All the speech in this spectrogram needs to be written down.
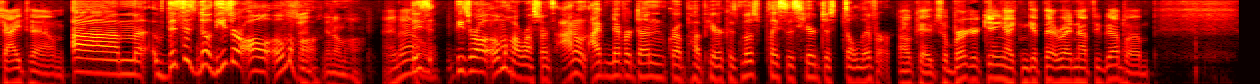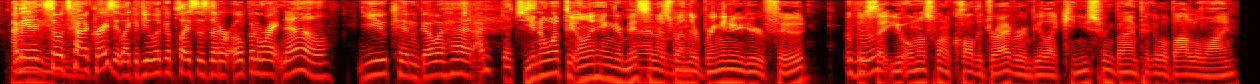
Chi Town? This is no, these are all Omaha. In Omaha. I know. These these are all Omaha restaurants. I don't. I've never done Grubhub here because most places here just deliver. okay, so Burger King, I can get that right now through Grubhub. I mean, it's, so it's Hmm. kind of crazy. Like if you look at places that are open right now, you can go ahead. I'm. It's just, You know what? The only thing they're missing is when they're bringing you your food. Mm-hmm. Is that you almost want to call the driver and be like, "Can you swing by and pick up a bottle of wine?"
